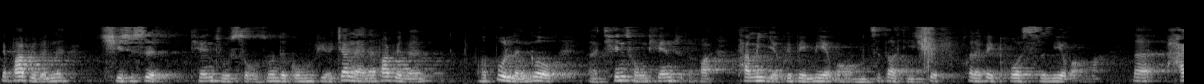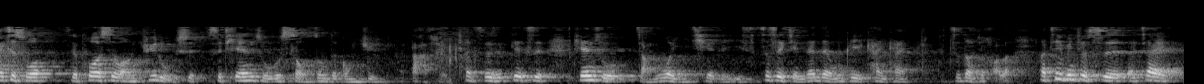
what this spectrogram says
那巴比伦呢，其实是天主手中的工具，将来呢，巴比伦而不能够呃听从天主的话，他们也会被灭亡。我们知道，的确后来被波斯灭亡嘛。那还是说，这波斯王居鲁士是天主手中的工具，大锤，这是这是天主掌握一切的意思。这是简单的，我们可以看一看就知道就好了。那这边就是呃，在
